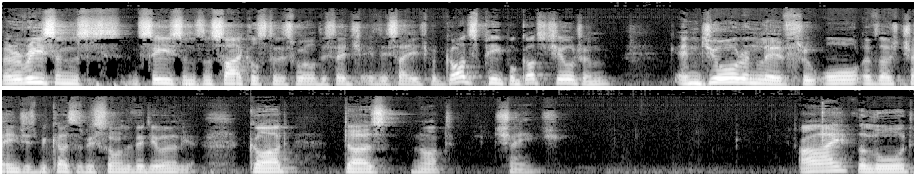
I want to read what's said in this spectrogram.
There are reasons and seasons and cycles to this world, this age, this age, but God's people, God's children, endure and live through all of those changes because, as we saw in the video earlier, God does not change. I, the Lord,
